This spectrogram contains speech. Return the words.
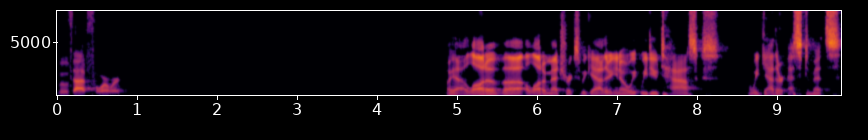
move that forward? Oh yeah, a lot of uh, a lot of metrics we gather. You know, we, we do tasks and we gather estimates,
